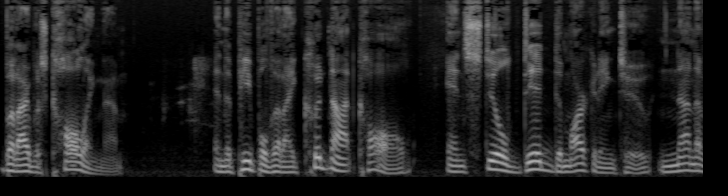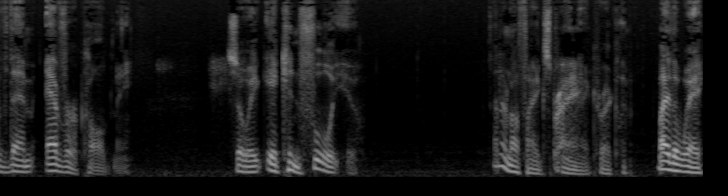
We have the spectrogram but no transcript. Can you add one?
but I was calling them. And the people that I could not call and still did the marketing to, none of them ever called me. So it, it can fool you. I don't know if I explained right. that correctly. By the way,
